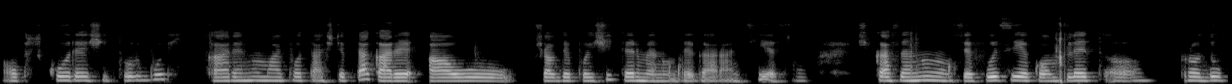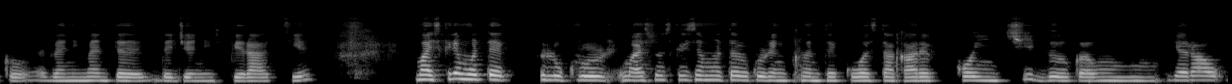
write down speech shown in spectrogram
obscure și tulburi, care nu mai pot aștepta, care au și-au depășit termenul de garanție sau și ca să nu se fâsie complet, uh, produc evenimente de gen inspirație. Mai scrie multe lucruri, mai sunt scrise multe lucruri în cântecul ăsta care coincid, că um, erau,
